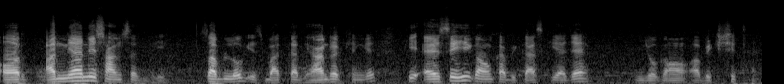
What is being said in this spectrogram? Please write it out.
और अन्य अन्य सांसद भी सब लोग इस बात का ध्यान रखेंगे कि ऐसे ही गांव का विकास किया जाए जो गांव अविकसित हैं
